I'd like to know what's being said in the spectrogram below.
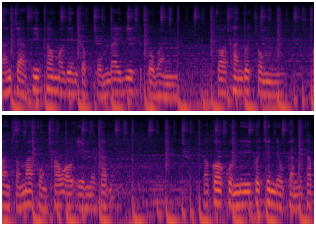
หลังจากที่เข้ามาเรียนกับผมได้ 20 กว่าวัน ก็ท่านก็ชมความสามารถของเขาเอาเองนะครับ แล้วก็คนนี้ก็เช่นเดียวกันนะครับ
